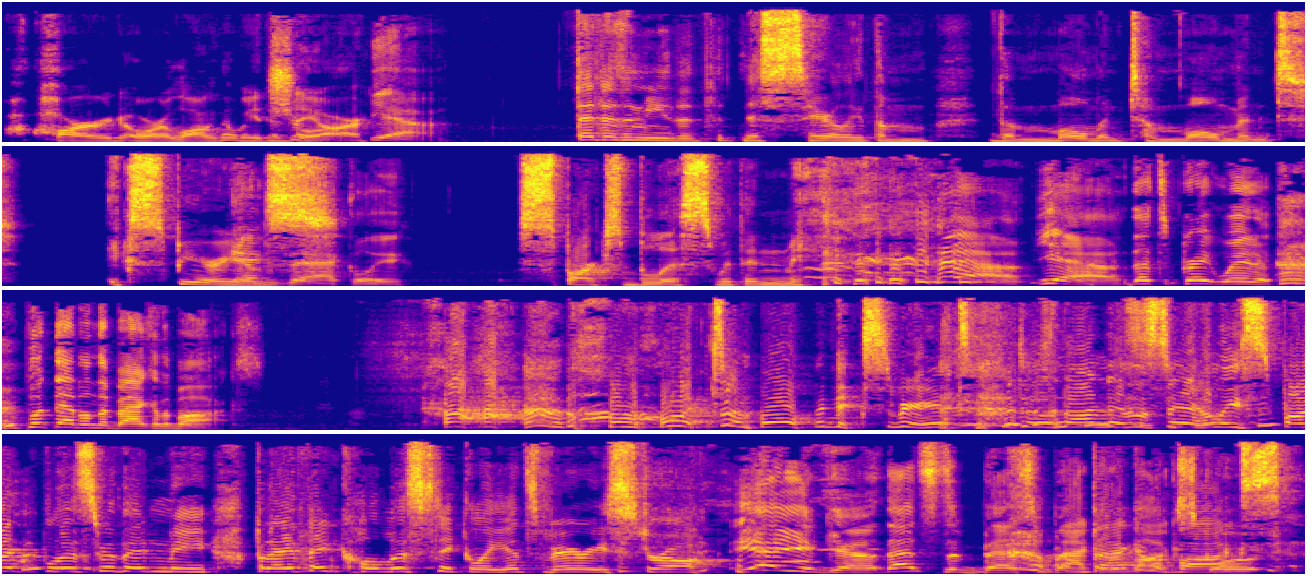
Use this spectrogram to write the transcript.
hard or along the way that they are. Yeah. That doesn't mean that necessarily the the moment to moment experience Exactly. Sparks bliss within me. Yeah, yeah, that's a great way to. We'll put that on the back of the box. A moment to moment experience does not necessarily spark bliss within me, but I think holistically it's very strong. There you go. That's the best back, of the box, quote.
